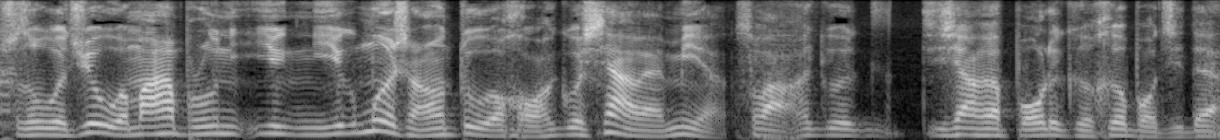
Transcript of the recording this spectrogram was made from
说是我觉得我妈还不如你一你一个陌生人对我好，还给我下碗面，是吧？还给我底下还包了一颗荷包鸡蛋。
